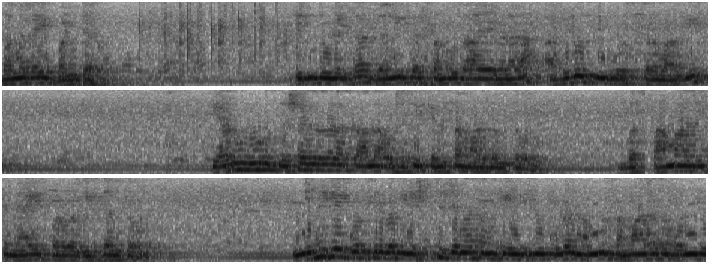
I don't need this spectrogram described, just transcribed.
ಬಲಗೈ ಬಂಟರು. ಹಿಂದುಳಿದ ದಲಿತ ಸಮುದಾಯಗಳ ಅಭಿವೃದ್ಧಿಗೋಸ್ಕರವಾಗಿ ಎರಡು ಮೂರು ದಶಕಗಳ ಕಾಲ ಅವ್ರ ಜೊತೆ ಕೆಲಸ ಮಾಡಿದಂಥವ್ರು ಬಸ್ ಸಾಮಾಜಿಕ ನ್ಯಾಯದ ಪರವಾಗಿ ಇದ್ದಂಥವ್ರು. ನಿಮಗೆ ಗೊತ್ತಿರುವ ಎಷ್ಟು ಜನಸಂಖ್ಯೆ ಇದ್ರೂ ಕೂಡ ನಮ್ಮ ಸಮಾಜದ ಒಂದು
